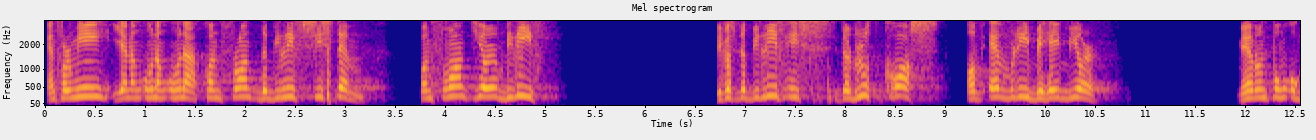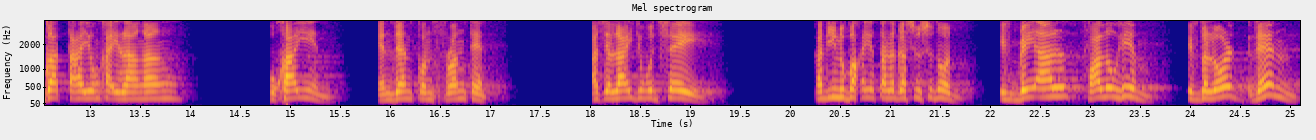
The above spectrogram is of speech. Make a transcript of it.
And for me, yan ang unang-una. Confront the belief system. Confront your belief. Because the belief is the root cause of every behavior. Meron pong ugat tayong kailangang hukayin and then confront it. As Elijah would say, kanino ba kayo talaga susunod? If Baal, follow him. If the Lord, then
